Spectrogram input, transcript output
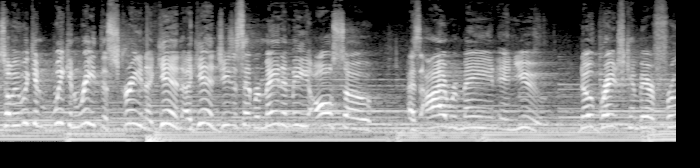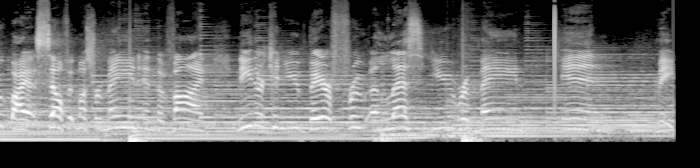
So I mean, we can we can read the screen again. Again, Jesus said, "Remain in me, also as I remain in you." No branch can bear fruit by itself; it must remain in the vine. Neither can you bear fruit unless you remain in me.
